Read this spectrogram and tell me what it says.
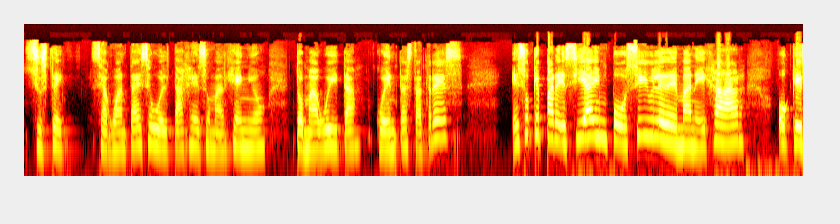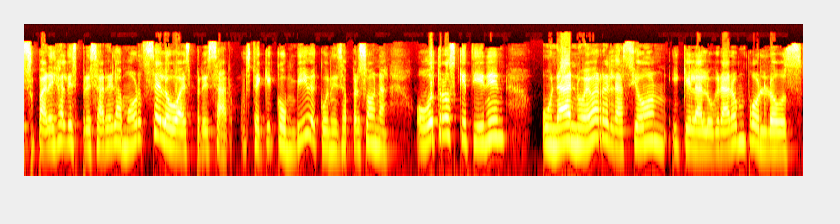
si usted se aguanta ese voltaje de su mal genio, toma agüita, cuenta hasta tres, eso que parecía imposible de manejar o que su pareja al expresar el amor se lo va a expresar. Usted que convive con esa persona. Otros que tienen una nueva relación y que la lograron por los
